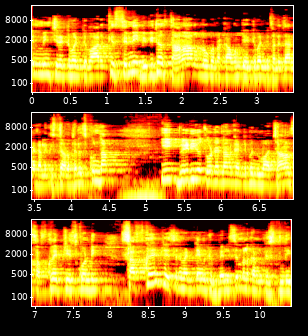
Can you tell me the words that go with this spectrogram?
జన్మించినటువంటి వారికి శని వివిధ స్థానాలలో కనుక ఉంటే ఎటువంటి ఫలితాన్ని కలిగిస్తారో తెలుసుకుందాం. ఈ వీడియో చూడడానికంటే ముందు మా ఛానల్ సబ్స్క్రైబ్ చేసుకోండి. సబ్స్క్రైబ్ చేసిన వెంటనే మీకు బెల్ సింబల్ కనిపిస్తుంది.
